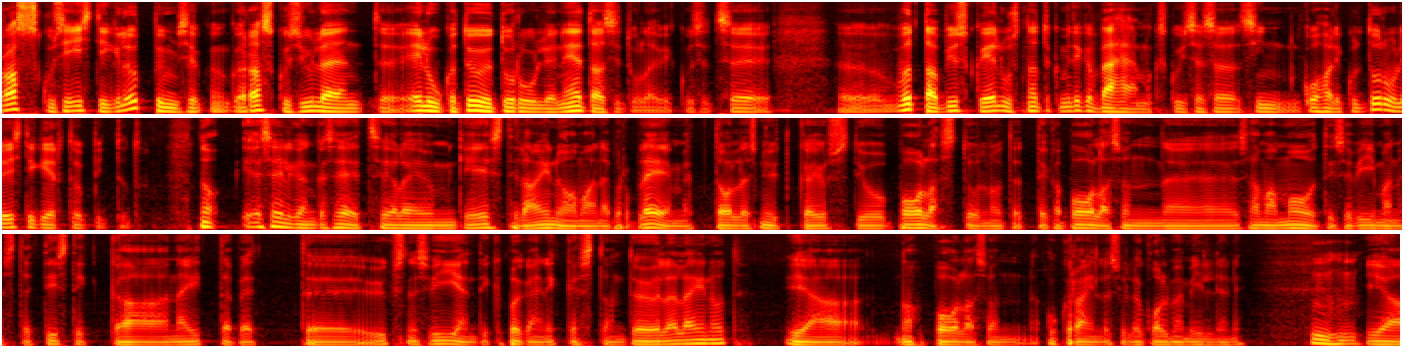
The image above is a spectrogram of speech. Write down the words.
raskusi eesti keele õppimisega, aga raskusi ülejäänud eluga tööturul ja nii edasi tulevikus, et see äh, võtab justkui elust natuke midagi vähemaks, kui sa, sa siin kohalikul turul eesti keelt õpitud. no ja selge on ka see, et see ei ole ju mingi Eestile ainuomane probleem, et olles nüüd ka just ju Poolast tulnud, et ega Poolas on äh, samamoodi, see viimane statistika näitab, et äh, üksnes viiendik põgenikest on tööle läinud ja noh, Poolas on ukrainlasi üle kolme miljoni mm. -hmm. ja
